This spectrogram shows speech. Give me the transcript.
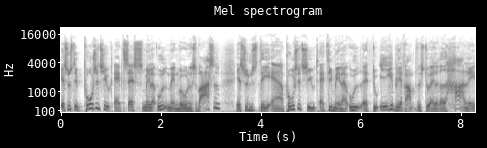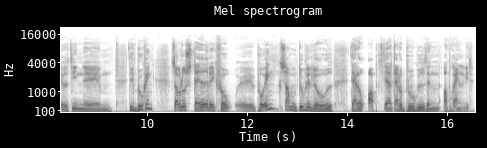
Jeg synes, det er positivt, at SAS melder ud med en måneds varsel. Jeg synes, det er positivt, at de melder ud, at du ikke bliver ramt, hvis du allerede har lavet din, øh, din booking. Så vil du stadigvæk få øh, point, som du blev lovet, da du, op, da, da du bookede den oprindeligt.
